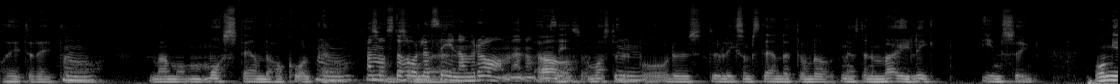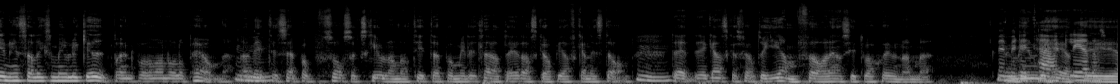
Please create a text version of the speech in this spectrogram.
och hit och dit. Mm. Man må, måste ändå ha koll på. Mm. Man som- måste som, hålla sig inom ramen om man Ja, säger så. måste du Mm. på. Och du, du liksom ständigt under åtminstone möjlig insyn. Omgivningen ser liksom olika ut beroende på vad man håller på med. När vi Mm. till exempel på Försvarshögskolan har tittat på militärt ledarskap i Afghanistan. Mm. Det, det är ganska svårt att jämföra den situationen med Med en militärt myndighet i,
